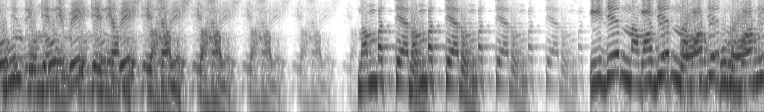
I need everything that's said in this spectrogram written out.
চুল কেটে নেবে কেটে নেবে এটা মুস্তাহাব। নাম্বার 13 নাম্বার 13 ঈদের নামাজের নামাজে কুরবানি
